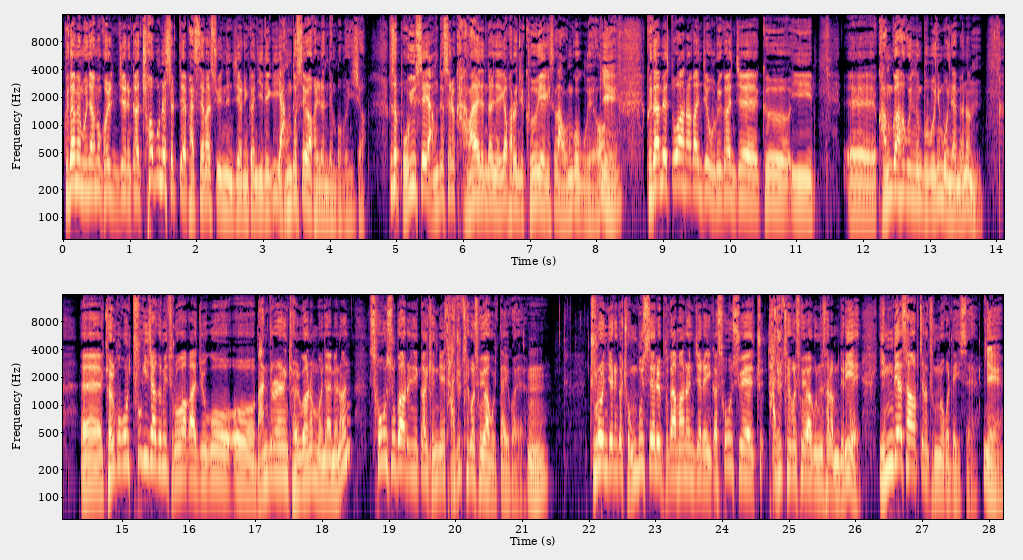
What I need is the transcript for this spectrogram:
그다음에 뭐냐면 그걸 이제 그러니까 처분했을 때 발생할 수 있는 이제 그러니까 이득이 양도세와 관련된 부분이죠. 그래서 보유세 양도세를 강화해야 된다는 얘기가 바로 이제 그 얘기에서 나오는 거고요. 예. 그다음에 또 하나가 이제 우리가 이제 그이 관과하고 있는 부분이 뭐냐면은 에, 결국은 투기 자금이 들어와 가지고 어, 만들어내는 결과는 뭐냐면은 소수가 그러니까 굉장히 다주택을 소유하고 있다 이거예요. 음. 주로 이제 그러니까 종부세를 부담하는 이제 그러니까 소수의 주- 다주택을 소유하고 있는 사람들이 임대사업자로 등록을 돼 있어요. 예.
